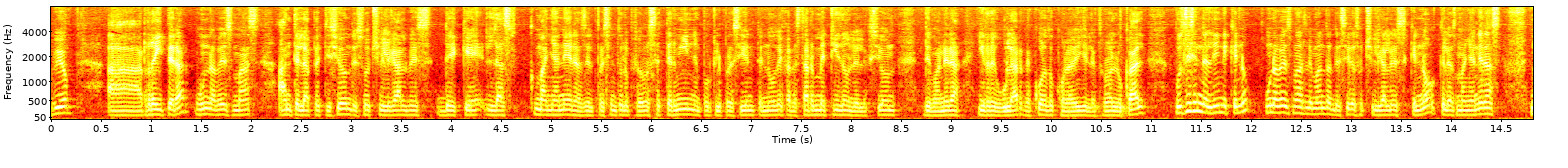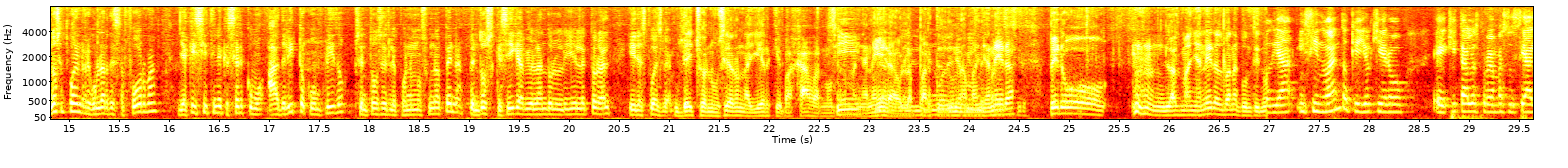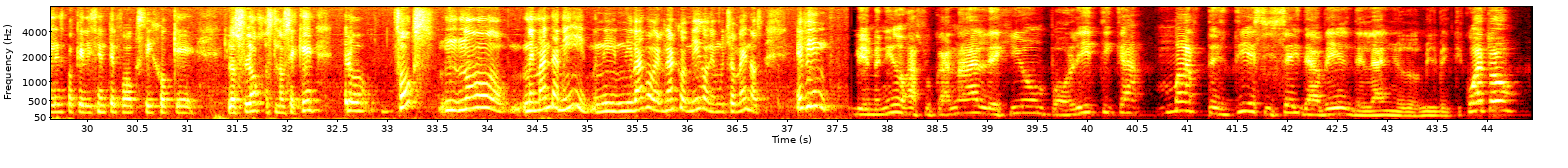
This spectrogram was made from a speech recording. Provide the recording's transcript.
volvió a reiterar una vez más ante la petición de Xochitl Gálvez de que las mañaneras del presidente López Obrador se terminen porque el presidente no deja de estar metido en la elección de manera irregular, de acuerdo con la ley electoral local, pues dicen en el INE que no, una vez más le mandan decir a Xochitl Gálvez que no, que las mañaneras no se pueden regular de esa forma y aquí sí tiene que ser como a delito cumplido, pues entonces le ponemos una pena, entonces que siga violando la ley electoral y después vemos. De hecho anunciaron ayer que bajaban otra mañanera o la, parte de una mañanera, pero las mañaneras van a continuar. Insinuando que yo quiero eh, quitar los programas sociales porque Vicente Fox dijo que los flojos, no sé qué, pero Fox no me manda a mí, ni, va a gobernar conmigo, ni mucho menos. En fin. Bienvenidos a su canal Legión Política, martes 16 de abril del año 2024.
